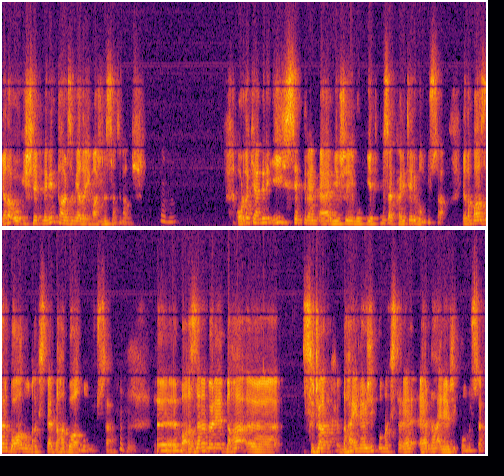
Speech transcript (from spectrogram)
Ya da o işletmenin tarzını ya da imajını satın alır. Hı hı. Orada kendini iyi hissettiren eğer bir şeyi bu, mesela kaliteli bulmuşsa ya da bazıları doğal bulmak ister daha doğal bulmuşsa Hı hı. e, bazıları böyle daha e, sıcak, daha enerjik bulmak ister eğer, eğer daha enerjik bulmuşsa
